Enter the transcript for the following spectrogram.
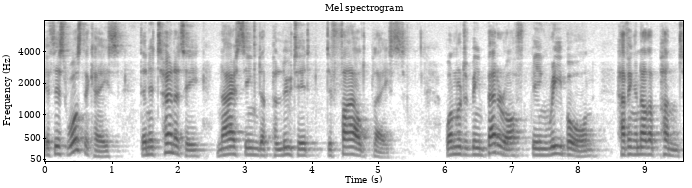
If this was the case, then eternity now seemed a polluted, defiled place. One would have been better off being reborn, having another punt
